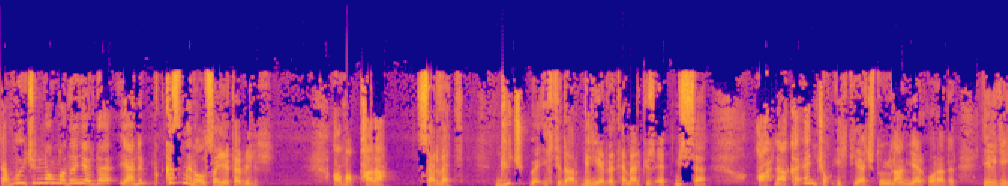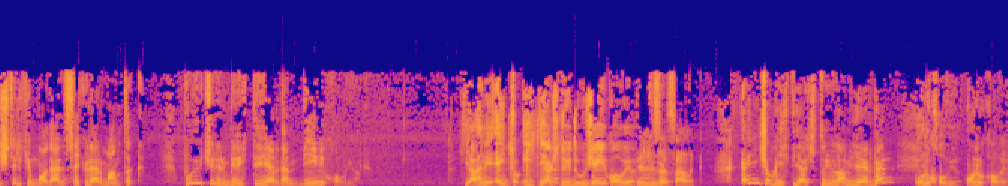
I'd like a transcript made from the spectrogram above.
Ya bu üçünün olmadığı yerde yani kısmen olsa yetebilir. Ama para, servet, güç ve iktidar bir yerde temerküz etmişse ahlaka en çok ihtiyaç duyulan yer oradır. İlginçtir ki modern seküler mantık bu üçünün biriktiği yerden dini kovuyor. Yani en çok ihtiyaç duyduğu şeyi kovuyor. Dilinize sağlık. En çok ihtiyaç duyulan yerden Onu kovuyor. onu kovuyor.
